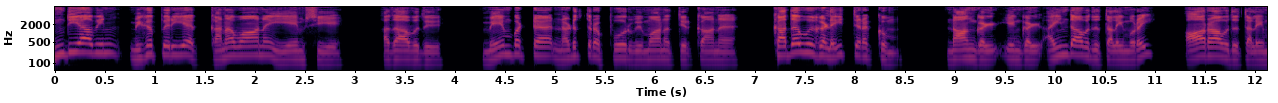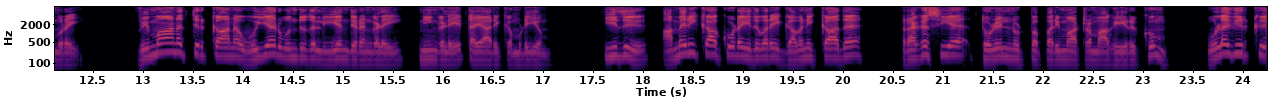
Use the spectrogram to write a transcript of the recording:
இந்தியாவின் மிகப்பெரிய கனவான ஏஎம்சிஏ அதாவது மேம்பட்ட நடுத்தர போர் விமானத்திற்கான கதவுகளை திறக்கும். நாங்கள் எங்கள் ஐந்தாவது தலைமுறை ஆறாவது தலைமுறை. விமானத்திற்கான உயர் உந்துதல் இயந்திரங்களை நீங்களே தயாரிக்க முடியும். இது அமெரிக்கா கூட இதுவரை கவனிக்காத ரகசிய தொழில்நுட்ப பரிமாற்றமாக இருக்கும் உலகிற்கு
